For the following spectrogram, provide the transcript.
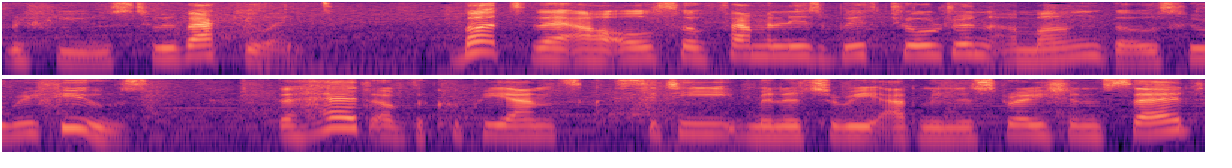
refuse to evacuate. But there are also families with children among those who refuse. The head of the Kupiansk City Military Administration said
